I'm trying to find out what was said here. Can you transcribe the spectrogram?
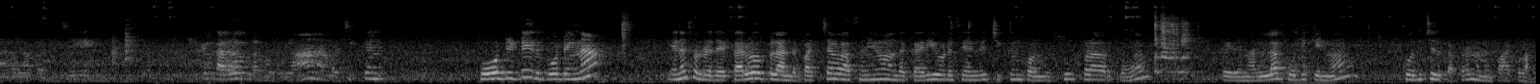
அதெல்லாம் பட்டுச்சு இப்போ கருவேப்பிலை போட்டுக்கலாம் நம்ம சிக்கன் போட்டுட்டு இது போட்டிங்கன்னா என்ன சொல்கிறது கருவேப்பிலை அந்த பச்சை வாசனையும் அந்த கறியோடு சேர்ந்து சிக்கன் குழம்பு சூப்பராக இருக்கும். இப்போ இதை நல்லா கொதிக்கணும். கொதிச்சதுக்கப்புறம் நம்ம பார்க்கலாம்.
